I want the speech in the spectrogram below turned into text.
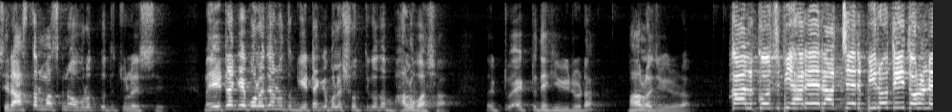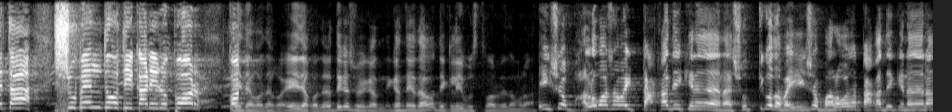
সে রাস্তার মাঝখানে অবরোধ করতে চলে এসছে। মানে এটাকে বলে জানো তো কি? এটাকে বলে সত্যি কথা ভালোবাসা। একটু একটু দেখি ভিডিওটা। ভালো লাগছে ভিডিওটা। কাল কোচবিহারে রাজ্যের বিরোধী দলনেতা শুভেন্দু অধিকারীর উপর এই দেখো দেখো এই দেখো দেখো দেখেছ? এখান এখান থেকে দেখো দেখলেই বুঝতে পারবে তোমরা। এইসব ভালোবাসা ভাই টাকা দিয়ে কেনা যায় না। সত্যি কথা ভাই এইসব ভালোবাসা টাকা দিয়ে কেনা যায় না।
